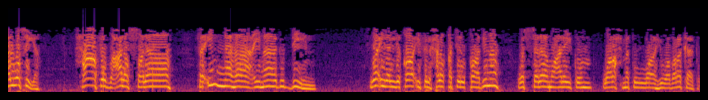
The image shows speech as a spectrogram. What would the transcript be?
الوصية حافظ على الصلاة فإنها عماد الدين. وإلى اللقاء في الحلقة القادمة والسلام عليكم ورحمة الله وبركاته.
